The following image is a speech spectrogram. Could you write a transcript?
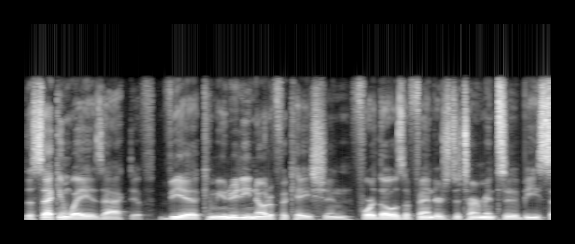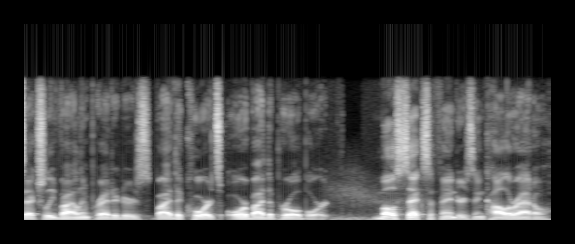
The second way is active, via community notification for those offenders determined to be sexually violent predators by the courts or by the parole board. Most sex offenders in Colorado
